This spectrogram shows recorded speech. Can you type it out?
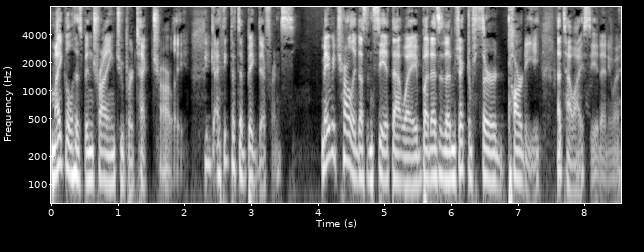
Michael has been trying to protect charlie. I think that's a big difference. Maybe charlie doesn't see it that way but as an objective third party that's how i see it anyway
